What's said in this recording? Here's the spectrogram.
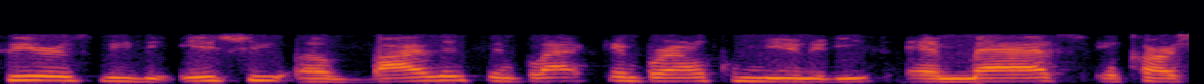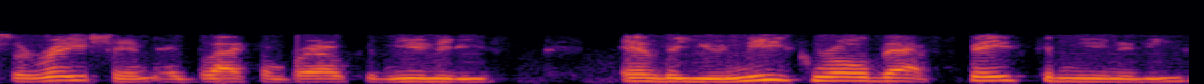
seriously the issue of violence in Black and Brown communities and mass incarceration in Black and Brown communities, and the unique role that faith communities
